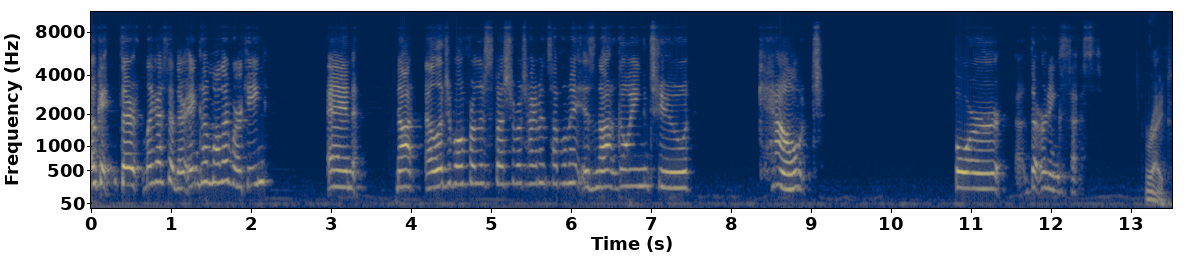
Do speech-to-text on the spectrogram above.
Okay, they're like I said, their income while they're working and not eligible for the special retirement supplement is not going to count for the earnings test. Right.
